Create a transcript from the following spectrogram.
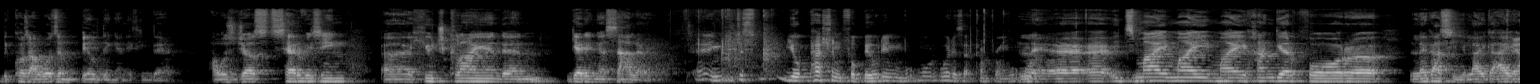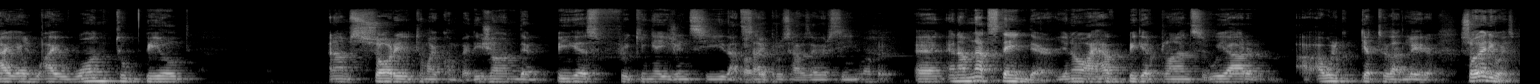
because I wasn't building anything there. I was just servicing a huge client and getting a salary. And just your passion for building, where does that come from? Uh, it's my my my hunger for uh, legacy. Like I I, yeah. I want to build. And I'm sorry to my competition, the biggest freaking agency that Love Cyprus it. has ever seen. And and I'm not staying there. You know, I have bigger plans. We are. I will get to that later. So, anyways,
